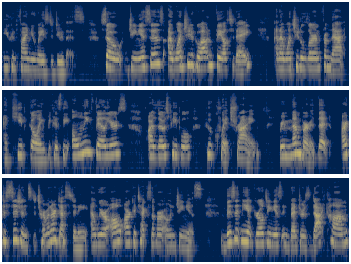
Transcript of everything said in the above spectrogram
you can find new ways to do this. So, geniuses, I want you to go out and fail today and I want you to learn from that and keep going because the only failures are those people who quit trying. Remember that our decisions determine our destiny, and we are all architects of our own genius. Visit me at girlgeniusinventors.com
